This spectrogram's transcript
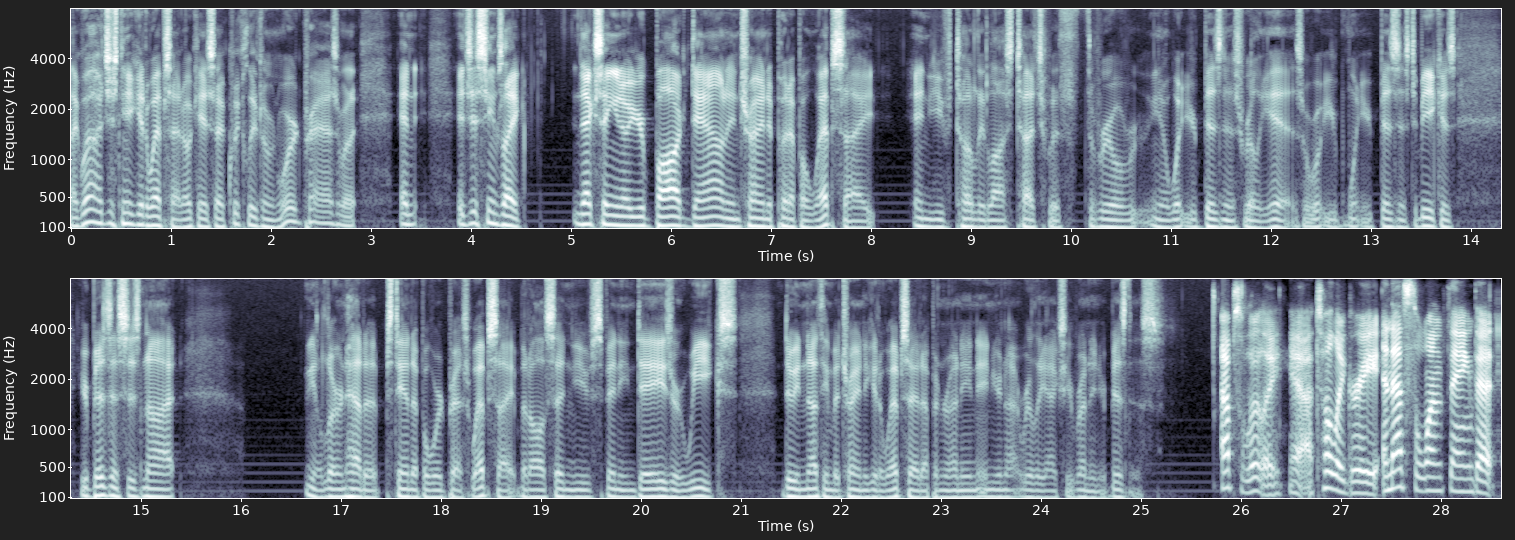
Like, well, I just need to get a website. Okay, so I quickly learn WordPress, or and it just seems like next thing you know, you're bogged down in trying to put up a website, and you've totally lost touch with the real, you know, what your business really is, or what you want your business to be, because your business is not you know learn how to stand up a WordPress website, but all of a sudden you're spending days or weeks doing nothing but trying to get a website up and running and you're not really actually running your business. Absolutely. Yeah, I totally agree. And that's the one thing that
